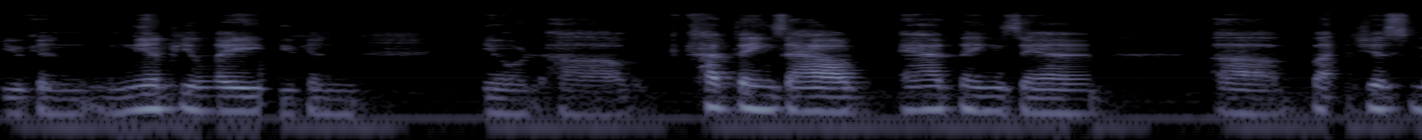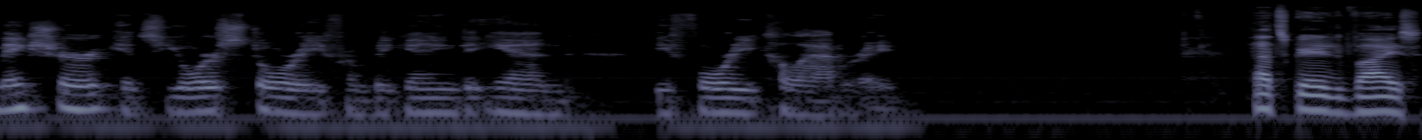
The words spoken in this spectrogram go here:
You can manipulate. You can, you know, uh, cut things out, add things in, uh, but just make sure it's your story from beginning to end before you collaborate. That's great advice.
